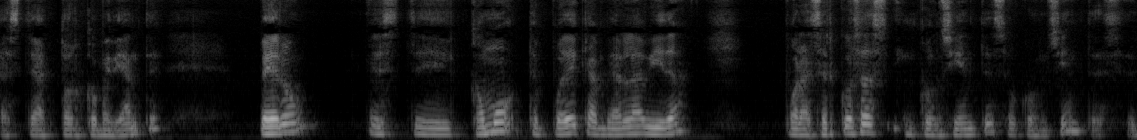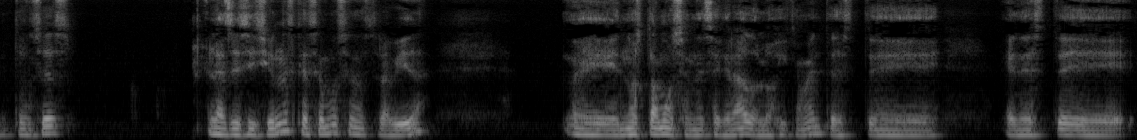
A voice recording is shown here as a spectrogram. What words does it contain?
este actor comediante, pero este, cómo te puede cambiar la vida por hacer cosas inconscientes o conscientes. Entonces, las decisiones que hacemos en nuestra vida, eh, no estamos en ese grado, lógicamente. Este, en, este,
